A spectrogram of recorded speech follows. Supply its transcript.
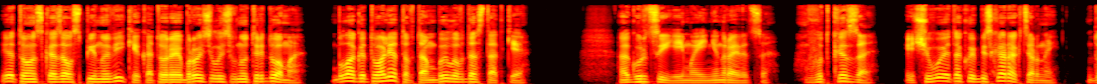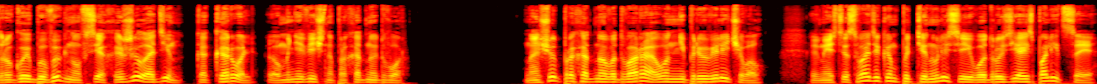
это он сказал в спину Вики, которая бросилась внутрь дома. Благо туалетов там было в достатке. Огурцы ей мои не нравятся. Вот коза. И чего я такой бесхарактерный? Другой бы выгнал всех и жил один, как король, а у меня вечно проходной двор. Насчет проходного двора он не преувеличивал. Вместе с Вадиком подтянулись и его друзья из полиции,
